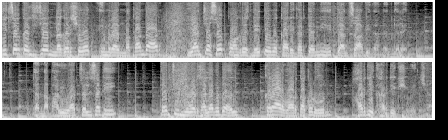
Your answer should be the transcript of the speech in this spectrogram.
इचलकरंजीचे नगरसेवक इम्रान मकानदार यांच्यासह काँग्रेस नेते व कार्यकर्त्यांनी त्यांचं अभिनंदन केलंय. त्यांना भावी वाटचालीसाठी त्यांची निवड झाल्याबद्दल कराड वार्ताकडून हार्दिक हार्दिक शुभेच्छा.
